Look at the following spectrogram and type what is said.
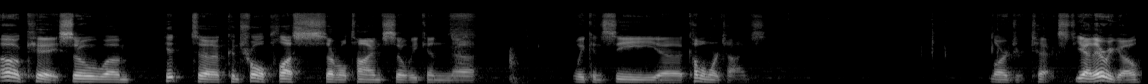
Okay, so um, hit uh, Control plus several times so we can uh, we can see uh, a couple more times. Larger text. Yeah, there we go.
